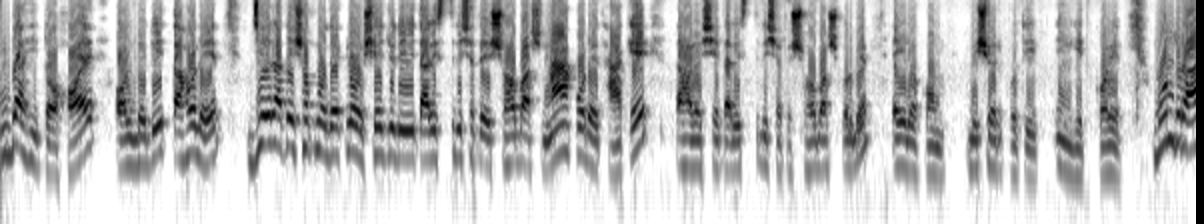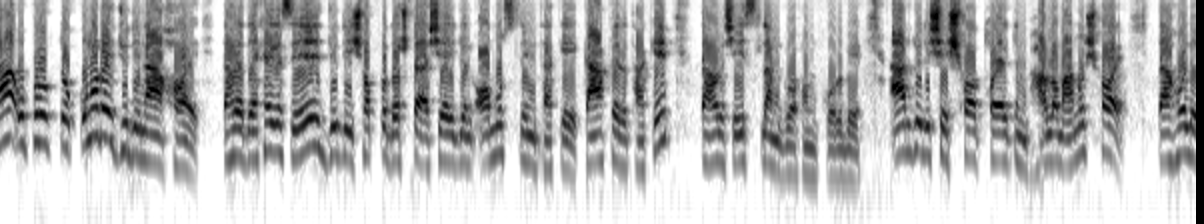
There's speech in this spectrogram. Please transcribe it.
বিবাহিত হয় অলরেডি তাহলে যে রাতে স্বপ্ন দেখল, সে যদি তার স্ত্রীর সাথে সহবাস না করে থাকে, তাহলে সে তার স্ত্রীর সাথে সহবাস করবে। এই রকম বিষয়ের প্রতি ইঙ্গিত করে। বন্ধুরা, উপরোক্ত কোনোটাই যদি না হয়, তাহলে দেখা গেছে যদি স্বপ্নদশটা সে একজন অমুসলিম থাকে, কাফের থাকে, তাহলে সে ইসলাম গ্রহণ করবে। আর যদি সে সৎ হয়, একজন ভালো মানুষ হয়, তাহলে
